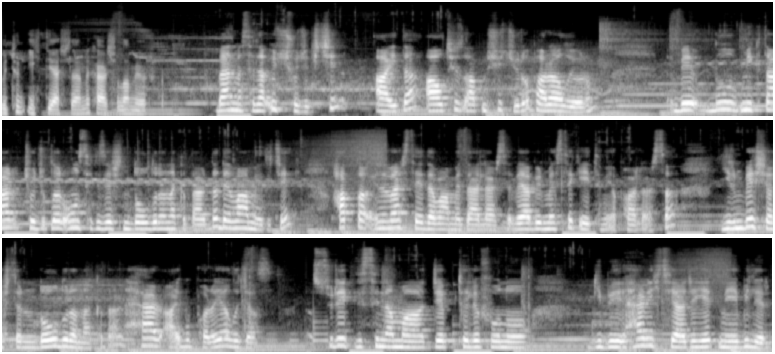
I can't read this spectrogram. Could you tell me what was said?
bütün ihtiyaçlarını karşılamıyor. Ben mesela 3 çocuk için ayda 663 euro para alıyorum. Ve bu miktar çocuklar 18 yaşını doldurana kadar da devam edecek. Hatta üniversiteye devam ederlerse veya bir meslek eğitimi yaparlarsa 25 yaşlarını doldurana kadar her ay bu parayı alacağız. Sürekli sinema, cep telefonu gibi her ihtiyaca yetmeyebilir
